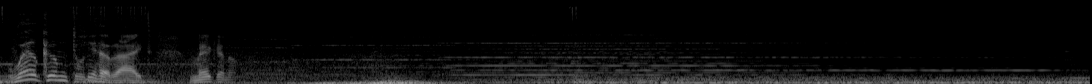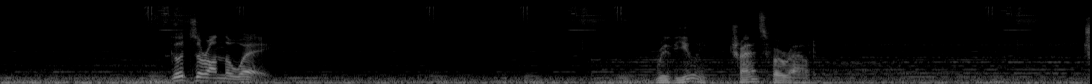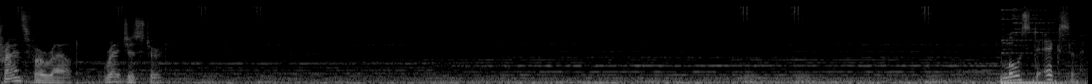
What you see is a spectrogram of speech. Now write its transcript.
Welcome to... Yeah, right. Make an... Goods are on the way. Reviewing transfer route. Transfer route registered. Most excellent.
